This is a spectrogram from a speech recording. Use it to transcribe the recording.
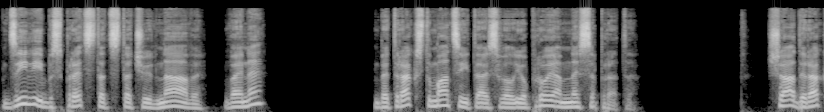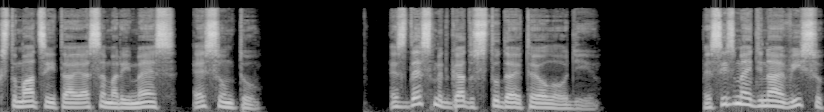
Dzīvības pretstats taču ir nāve, vai ne? Bet rakstu mācītājs vēl joprojām nesaprata. Šādi rakstu mācītāji esam arī mēs, es un tu. Es desmit gadus studēju teoloģiju. Es izmēģināju visu,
